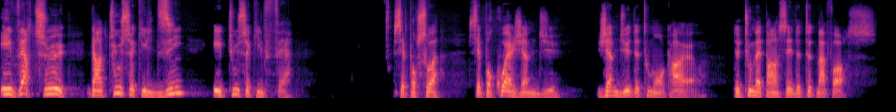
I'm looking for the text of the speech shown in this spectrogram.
et vertueux dans tout ce qu'il dit et tout ce qu'il fait. C'est pour ça, c'est pourquoi j'aime Dieu. J'aime Dieu de tout mon cœur, de toutes mes pensées, de toute ma force.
